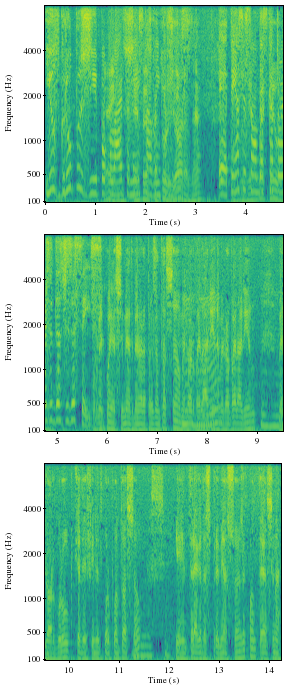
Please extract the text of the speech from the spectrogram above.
E os grupos de popular é, também estavam incríveis. horas, né? É, tem Inclusive, a sessão das 14 e das 16. O reconhecimento, melhor apresentação, melhor uhum. bailarina, melhor bailarino, uhum. melhor grupo, que é definido por pontuação. Isso. E a entrega das premiações acontece na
